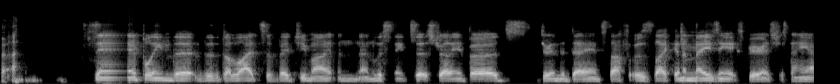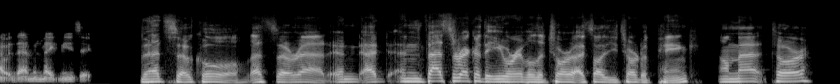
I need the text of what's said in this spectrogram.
sampling the the delights of Vegemite and, and listening to Australian birds during the day and stuff. It was like an amazing experience just to hang out with them and make music. That's so cool. That's so rad. And I, and that's the record that you were able to tour. I saw you toured with Pink on that tour.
